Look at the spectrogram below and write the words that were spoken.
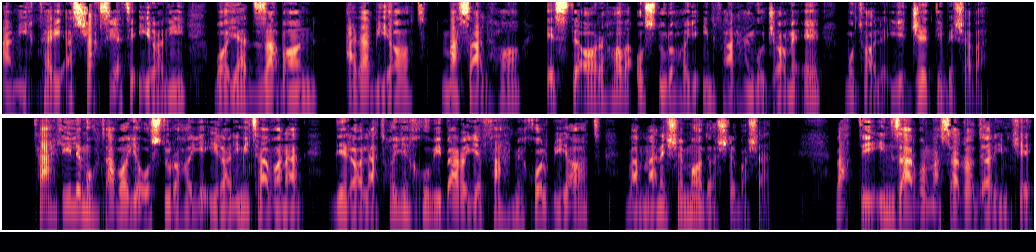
عمیقتری از شخصیت ایرانی باید زبان، ادبیات، مسئله استعاره ها و اسطوره های این فرهنگ و جامعه مطالعه جدی بشود. تحلیل محتوای اسطوره های ایرانی می تواند دلالت های خوبی برای فهم خلقیات و منش ما داشته باشد. وقتی این ضرب المثل را داریم که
